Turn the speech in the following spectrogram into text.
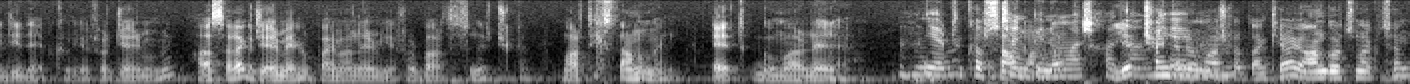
իդի դեպքում, երբ որ ջերմում են, հասարակ ջերմելու պայմաններում, երբ որ բարդություններ չկան, մարդիկ ստանում են այդ գումարները Երբ չեն գնում աշխատանքի։ Երբ չեն գնում աշխատանքի, այո, անգործունակության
